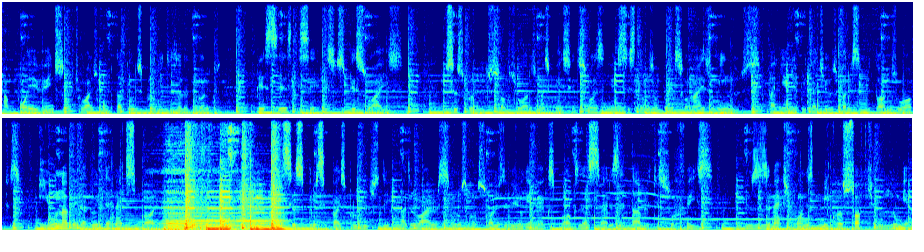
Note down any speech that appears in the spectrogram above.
apoia e vende softwares, computadores, produtos eletrônicos, PCs e serviços pessoais. Os seus produtos softwares mais conhecidos são as linhas de sistemas operacionais Windows, a linha de aplicativos para escritórios Office e o navegador Internet Explorer. Seus principais produtos de hardware são os consoles de videogame Xbox, as séries de tablet Surface e os smartphones Microsoft Lumia.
